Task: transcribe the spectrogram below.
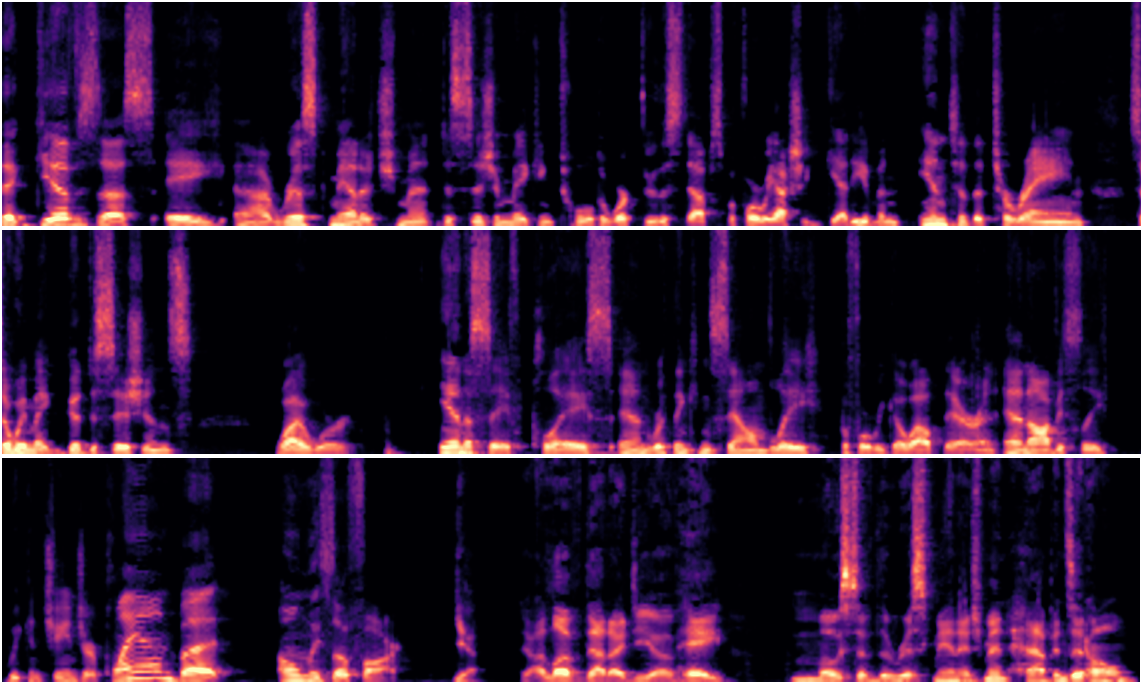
that gives us a uh, risk management decision making tool to work through the steps before we actually get even into the terrain so we make good decisions why we're in a safe place and we're thinking soundly before we go out there. And, and obviously, we can change our plan, but only so far. Yeah. yeah. I love that idea of, hey, most of the risk management happens at home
